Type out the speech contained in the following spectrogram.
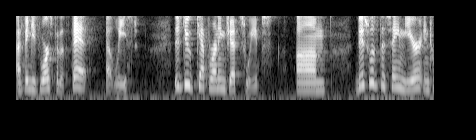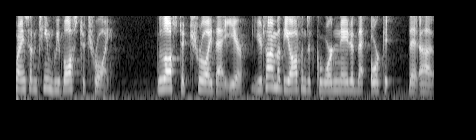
I think he's worse for the fit, at least. This dude kept running jet sweeps. Um, this was the same year in 2017 we lost to Troy. We lost to Troy that year. You're talking about the offensive coordinator that that uh,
